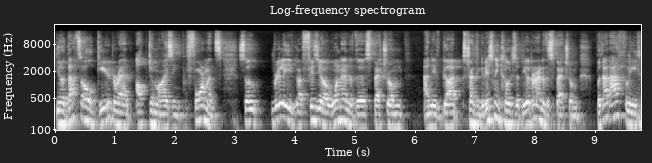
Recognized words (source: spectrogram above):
you know, that's all geared around optimizing performance. So really you've got physio at one end of the spectrum and you've got strength and conditioning coaches at the other end of the spectrum, but that athlete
